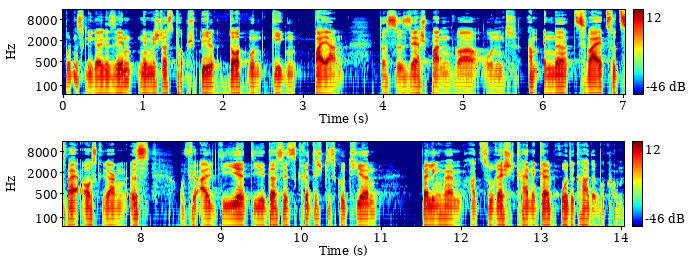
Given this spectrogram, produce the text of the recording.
Bundesliga gesehen, nämlich das Topspiel Dortmund gegen Bayern, das sehr spannend war und am Ende 2 zu 2 ausgegangen ist. Und für all die, die das jetzt kritisch diskutieren, Bellingham hat zu Recht keine gelb-rote Karte bekommen.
